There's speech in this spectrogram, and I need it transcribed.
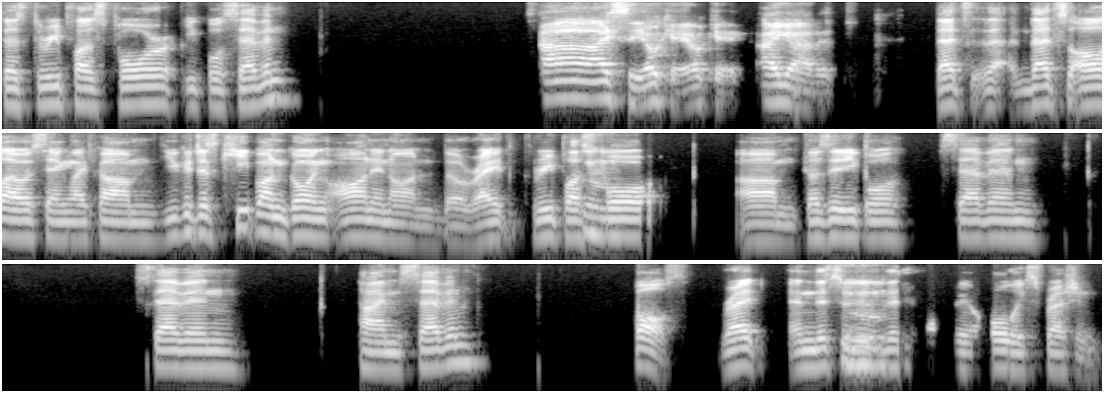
does three plus four equal seven? Ah, uh, I see. Okay, okay, I got it. That's that's all I was saying. Like, um, you could just keep on going on and on, though, right? Three plus mm-hmm. four, um, does it equal seven? Seven times seven, false, right? And this mm-hmm. is this is a whole expression.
